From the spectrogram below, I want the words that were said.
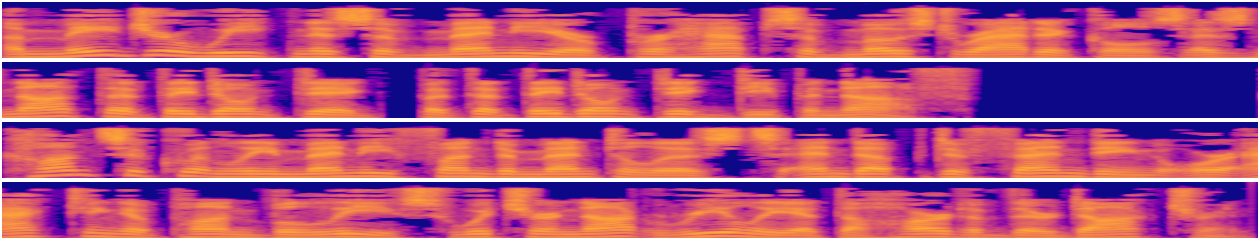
A major weakness of many or perhaps of most radicals is not that they don't dig, but that they don't dig deep enough. Consequently many fundamentalists end up defending or acting upon beliefs which are not really at the heart of their doctrine.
